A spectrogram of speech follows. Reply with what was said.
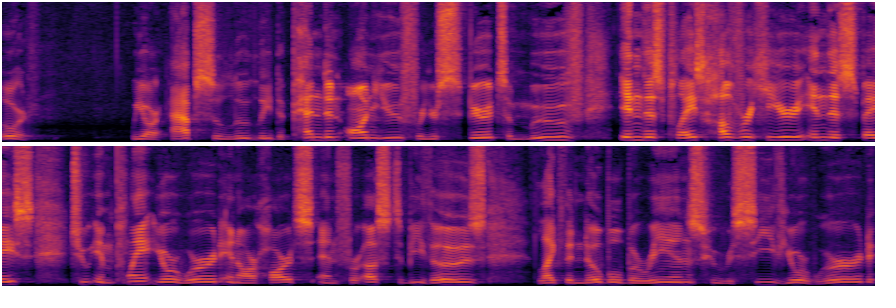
Lord, we are absolutely dependent on you for your spirit to move in this place, hover here in this space, to implant your word in our hearts, and for us to be those like the noble Bereans who receive your word,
